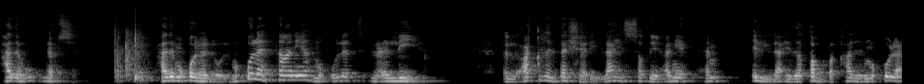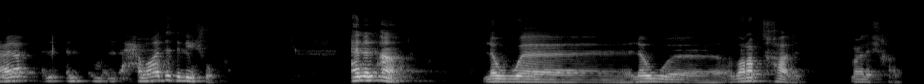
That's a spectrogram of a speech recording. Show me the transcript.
هذا هو نفسه. هذه المقولة الأولى. المقولة الثانية مقولة العلية. العقل البشري لا يستطيع أن يفهم إلا إذا طبق هذه المقولة على ال- ال- الحوادث اللي نشوفها. أنا الآن لو لو ضربت خالد معلش خالد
